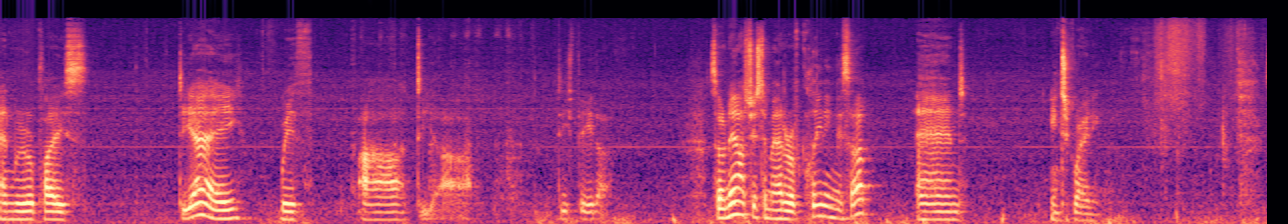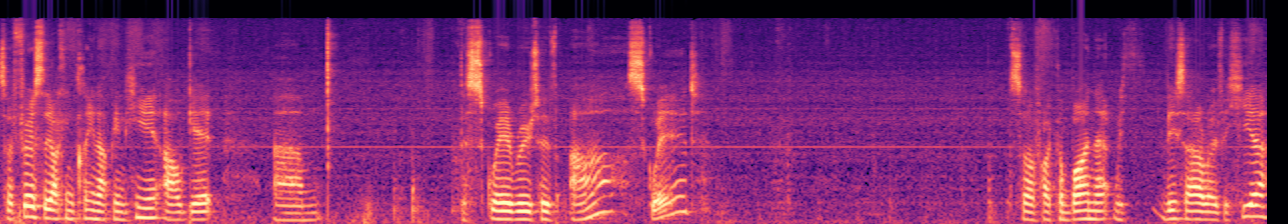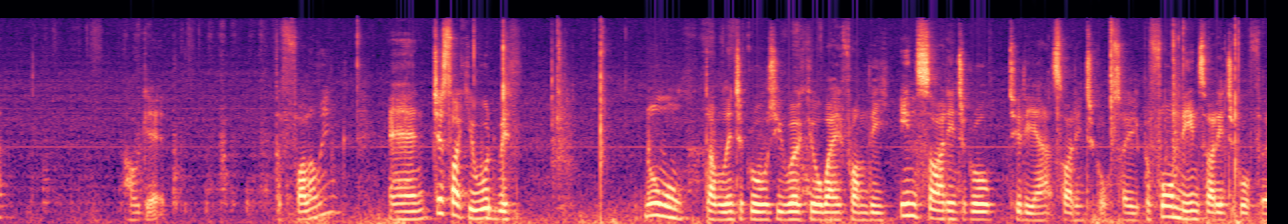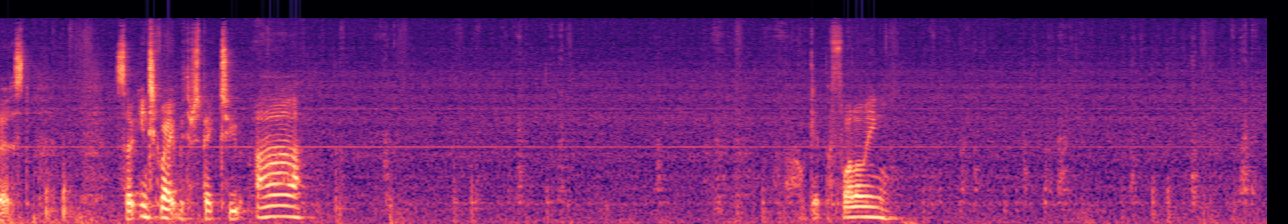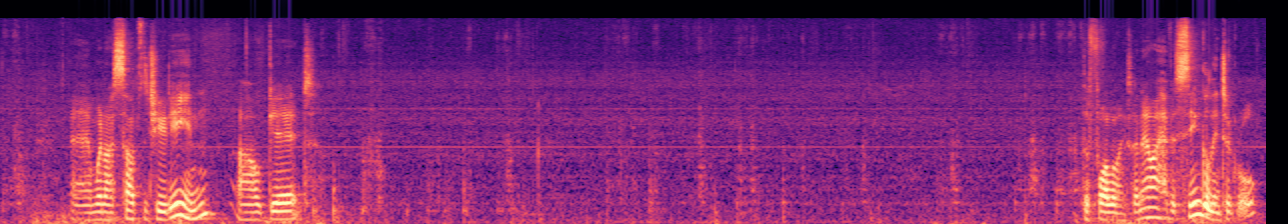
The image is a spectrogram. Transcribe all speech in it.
And we replace dA with r dr, d theta. So now it's just a matter of cleaning this up and integrating. So firstly I can clean up in here, I'll get um, the square root of r squared. So if I combine that with this r over here, I'll get the following. And just like you would with normal double integrals, you work your way from the inside integral to the outside integral. So you perform the inside integral first. So integrate with respect to r. I'll get the following. And when I substitute in, I'll get the following. So now I have a single integral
